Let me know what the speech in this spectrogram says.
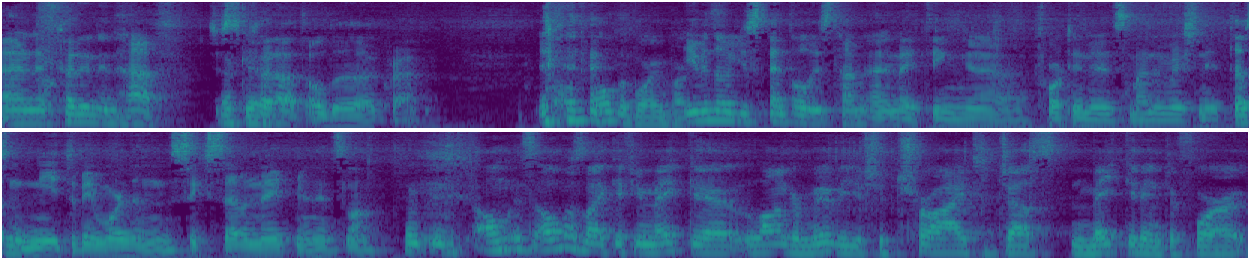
and uh, cut it in half. Just Okay. cut out all the crap. All the boring parts. Even though you spent all this time animating uh, 14 minutes of animation, it doesn't need to be more than 6, 7, 8 minutes long. It's almost like if you make a longer movie, you should try to just make it into four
